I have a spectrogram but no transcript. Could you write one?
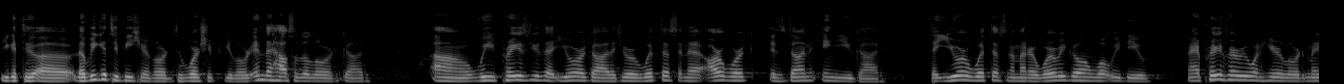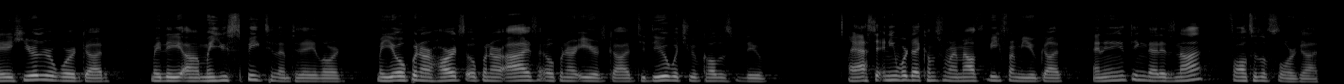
you get to uh, that we get to be here, Lord, to worship you, Lord, in the house of the Lord, God. Uh, we praise you that you are God, that you are with us, and that our work is done in you, God. That you are with us no matter where we go and what we do. And I pray for everyone here, Lord. May they hear your word, God. May they, uh, may you speak to them today, Lord. May you open our hearts, open our eyes, and open our ears, God, to do what you have called us to do. I ask that any word that comes from my mouth be from you, God, and anything that is not, fall to the floor, God.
